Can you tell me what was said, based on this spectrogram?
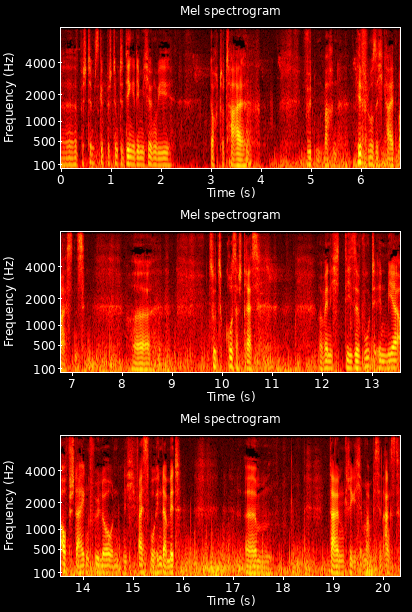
äh, bestimmt, es gibt bestimmte Dinge, die mich irgendwie doch total wütend machen. Hilflosigkeit meistens. Äh, zu, zu, großer Stress. Und wenn ich diese Wut in mir aufsteigen fühle und nicht weiß, wohin damit, ähm, dann kriege ich immer ein bisschen Angst.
